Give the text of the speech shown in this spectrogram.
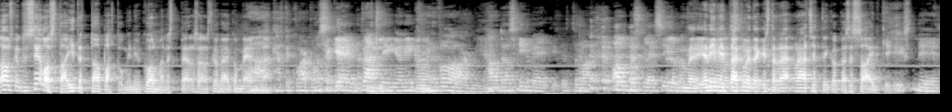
hauska, kun se selostaa itse tapahtumia niin kolmannesta persoonasta koko ajan, kun mennään. Ah, Captain Quark once again, battling an incredible mm. army. How does he make it? Että se vaan ammeskelee silmät. Me, ja nimittää kuitenkin sitä Ratchetin koko se sidekickiksi. Niin,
